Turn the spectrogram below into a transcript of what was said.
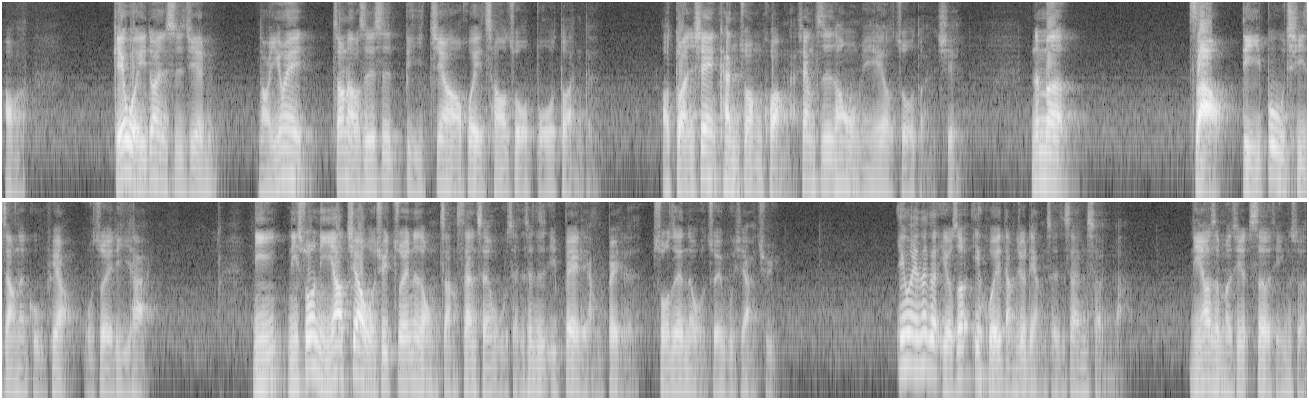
好，给我一段时间哦，因为张老师是比较会操作波段的哦，短线看状况啦，像资通我们也有做短线。那么找底部起涨的股票，我最厉害。你你说你要叫我去追那种涨三成五成甚至一倍两倍的，说真的我追不下去，因为那个有时候一回档就两成三成嘛，你要怎么去设停损？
